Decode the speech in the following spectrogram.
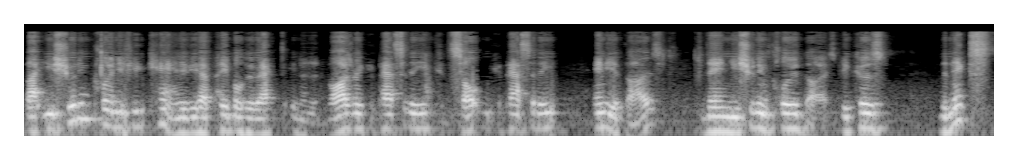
but you should include, if you can, if you have people who act in an advisory capacity, consultant capacity, any of those, then you should include those because the next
